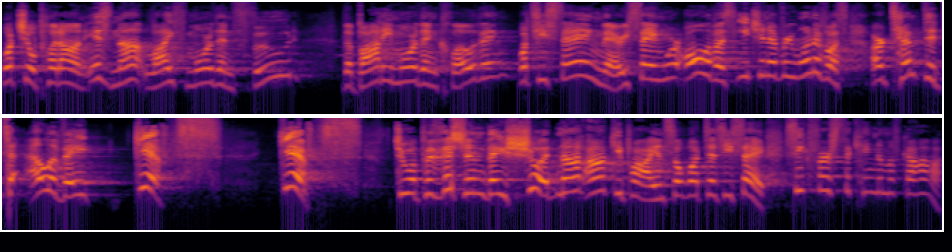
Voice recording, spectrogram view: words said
what you'll put on. Is not life more than food? The body more than clothing? What's he saying there? He's saying we're all of us, each and every one of us, are tempted to elevate gifts. Gifts to a position they should not occupy. And so what does he say? Seek first the kingdom of God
